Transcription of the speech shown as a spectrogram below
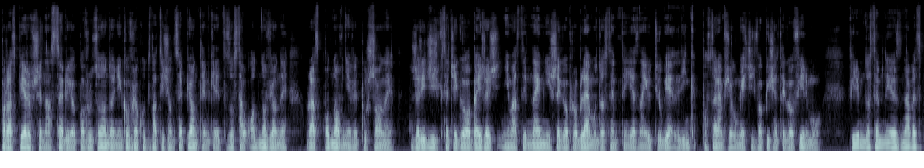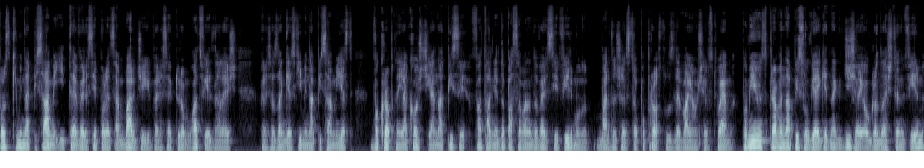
Po raz pierwszy na serio powrócono do niego w roku 2005, kiedy to został odnowiony oraz ponownie wypuszczony. Jeżeli dziś chcecie go obejrzeć, nie ma z tym najmniejszego problemu. Dostępny jest na YouTubie, link postaram się umieścić w opisie tego filmu. Film dostępny jest nawet z polskimi napisami i tę wersję polecam bardziej. Wersja, którą łatwiej znaleźć, wersja z angielskimi napisami jest w okropnej jakości, a napisy fatalnie dopasowane do wersji filmu bardzo często po prostu zlewają się z tłem. Pomijając sprawę napisów, jak jednak dzisiaj oglądać ten film,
